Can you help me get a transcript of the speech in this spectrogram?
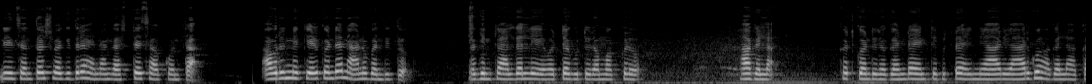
ನೀನು ಸಂತೋಷವಾಗಿದ್ದರೆ ನಂಗೆ ಅಷ್ಟೇ ಸಾಕು ಅಂತ. ಅವರನ್ನ ಕೇಳ್ಕೊಂಡೆ ನಾನು ಬಂದಿತ್ತು ಆಗಿನ ಕಾಲದಲ್ಲಿ ಹೊಟ್ಟೆ ಹುಟ್ಟಿರೋ ಮಕ್ಕಳು. ಹಾಗಲ್ಲ. ಕಟ್ಕೊಂಡಿರೋ ಗಂಡ ಎಂತ ಬಿಟ್ಟರೆ ಇನ್ಯಾರು ಯಾರಿಗೂ ಆಗಲ್ಲ ಅಕ್ಕ.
